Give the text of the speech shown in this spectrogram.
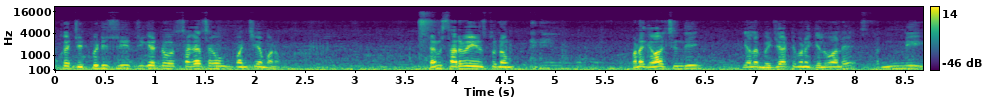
ఒక జెడ్పీటీసీ టికెట్ను సగం సగం పనిచేయం మనం. దాన్ని సర్వే చేస్తున్నాం. మనకు కావాల్సింది ఇలా మెజార్టీ మనకు గెలవాలి. అన్ని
